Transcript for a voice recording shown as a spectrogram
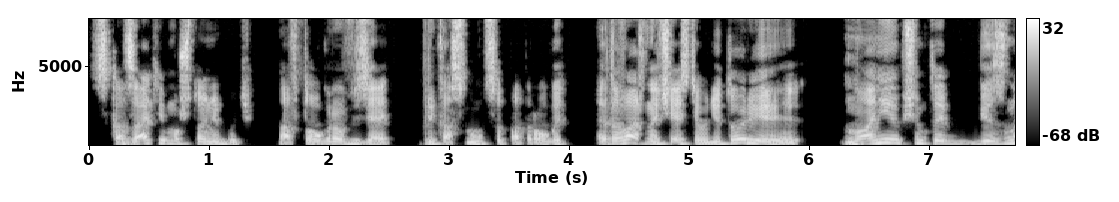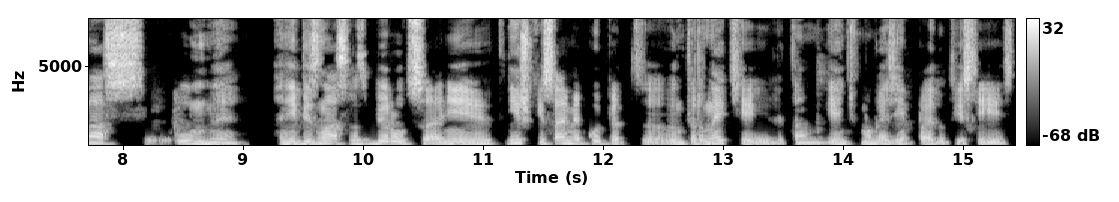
сказать ему что-нибудь, автограф взять, прикоснуться, потрогать. Это важная часть аудитории, но они, в общем-то, без нас умные. Они без нас разберутся. Они книжки сами купят в интернете или там где-нибудь в магазин пойдут, если есть.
